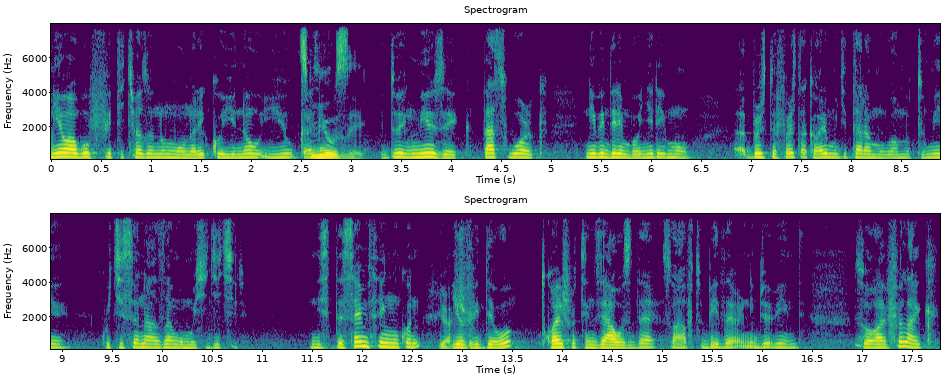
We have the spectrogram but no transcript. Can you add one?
Niyo waba ufite ikibazo n'umuntu ariko you know you guys music. doing music. That's work. Niba indirimbo nyirimo uh, Bruce the First akaba ari mu gitaramo bamutumiye kuki se naza ngo mushyigikire ni the same thing nk'uko iyo sure. Video twayishutinze I was there so I have to be there ni byo bindi. So I feel like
